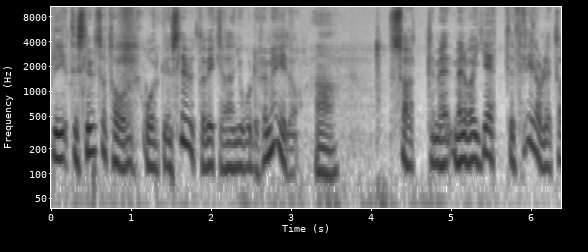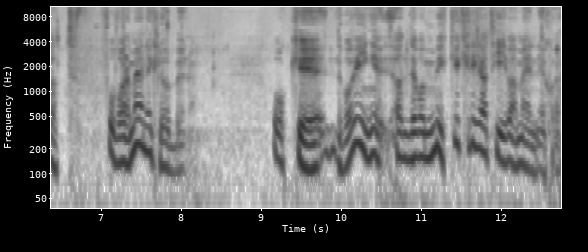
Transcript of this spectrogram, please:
blir till slut så tar orken slut då, vilket han gjorde för mig då. Ja. Så att, men, men det var jättetrevligt att få vara med i klubben. Och eh, det var ju inget, det var mycket kreativa människor.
